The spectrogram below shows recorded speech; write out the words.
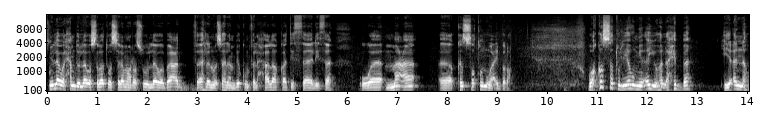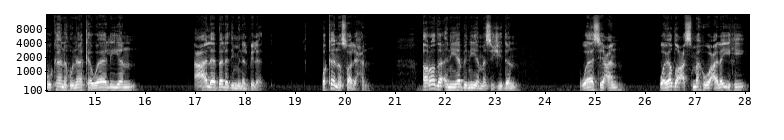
بسم الله والحمد لله والصلاة والسلام على رسول الله وبعد فأهلا وسهلا بكم في الحلقة الثالثة ومع آه، قصة وعبرة. وقصة اليوم أيها الأحبة هي أنه كان هناك واليا على بلد من البلاد وكان صالحا. أراد أن يبني مسجدا واسعا ويضع اسمه عليه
